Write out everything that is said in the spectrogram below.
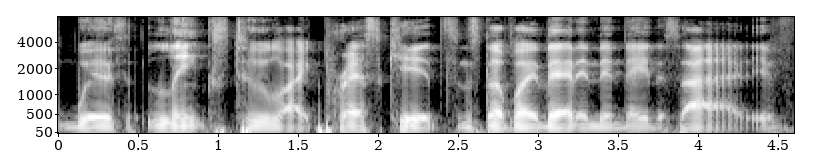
with links to like press kits and stuff like that and then they decide if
